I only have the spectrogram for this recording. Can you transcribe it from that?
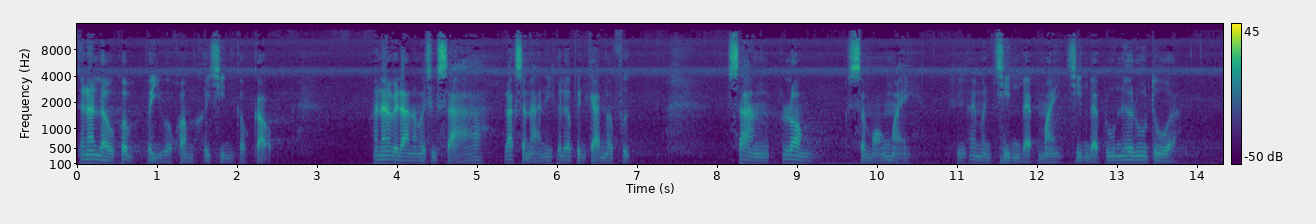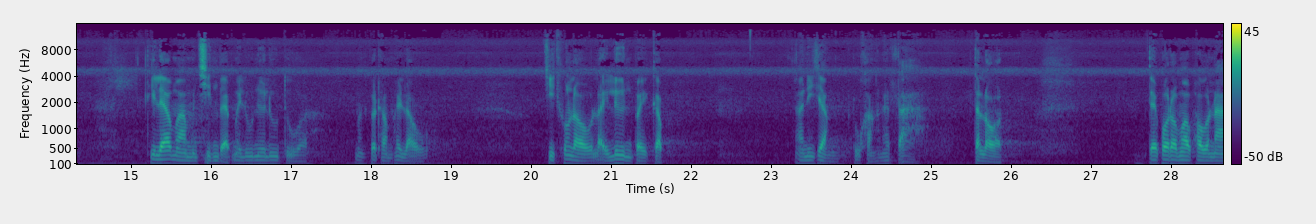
ดังนั้นเราก็ไปอยู่กับความเคยชินเก่าๆ ราะนั้นเวลาเรามาศึกษาลักษณะนี้ก็เรียกเป็นการมาฝึกสร้างร่องสมองใหม่ คือให้มันชินแบบใหม่ ชินแบบรู้เนื้อรู้ตัว ที่แล้วมามันชินแบบไม่รู้เนื้อรู้ตัว มันก็ทำให้เรา จิตของเราไหลลื่นไปกับอันนี้จังทุกขังหน้าตาตลอด แต่พอเรามาภาวนา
